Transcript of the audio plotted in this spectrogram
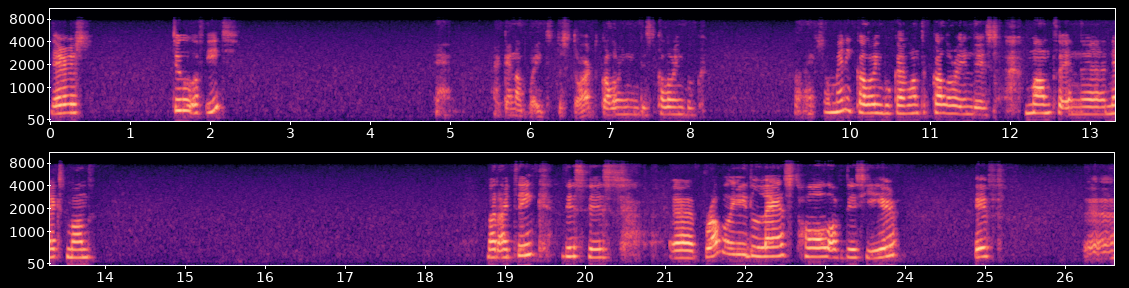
There's two of each. And I cannot wait to start coloring in this coloring book. I have so many coloring book I want to color in this month and uh, next month. But I think this is uh, probably the last haul of this year. If uh,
